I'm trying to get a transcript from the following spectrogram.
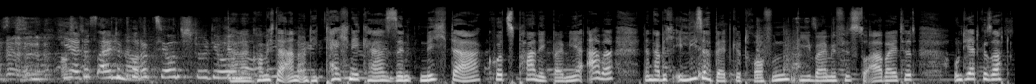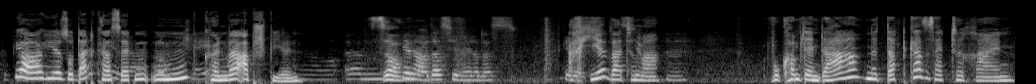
Hier das alte genau. Produktionsstudio. Ja, dann komme ich da an und die Techniker sind nicht da. Kurz Panik bei mir. Aber dann habe ich Elisabeth getroffen, die bei Mephisto arbeitet. Und die hat gesagt, ja, hier so DAT-Kassetten, mhm, können wir abspielen. So. Genau, das hier wäre das. Ach hier, warte mal. Wo kommt denn da eine DAT-Kassette rein?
